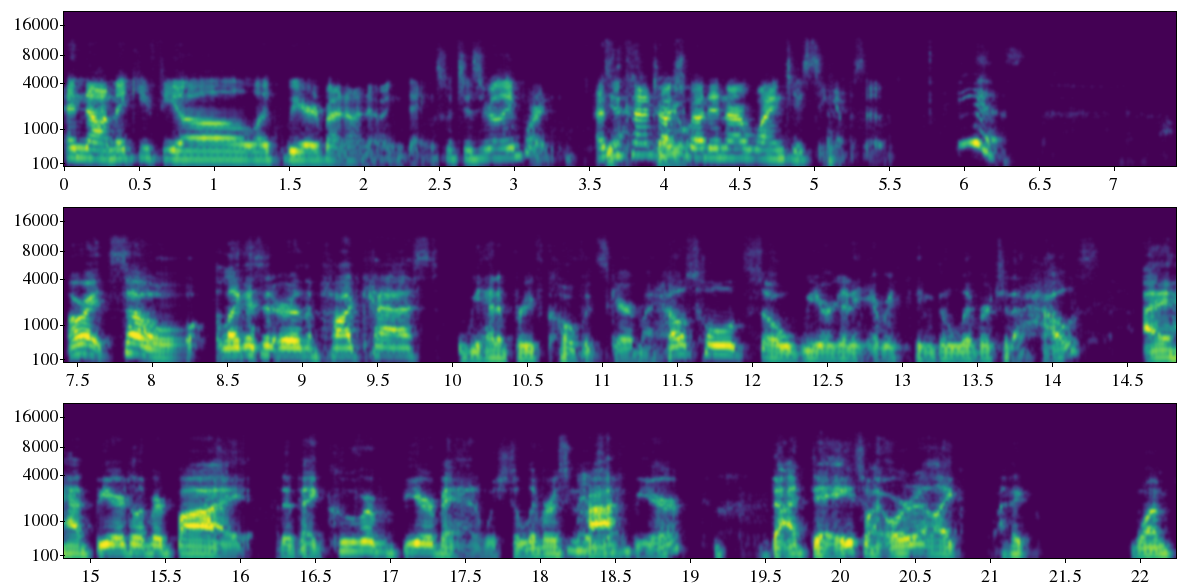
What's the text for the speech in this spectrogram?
and not make you feel like weird about not knowing things, which is really important. As Yes, we kind of talked well. about in our wine tasting episode. Yes. All right. So, like I said earlier in the podcast, we had a brief COVID scare in my household. So, we are getting everything delivered to the house. I had beer delivered by the Vancouver Beer Van, which delivers Amazing. craft beer that day. So, I ordered it like, I think 1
